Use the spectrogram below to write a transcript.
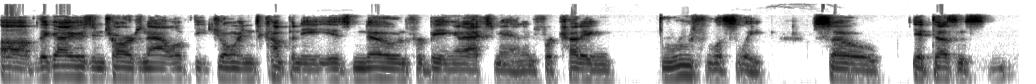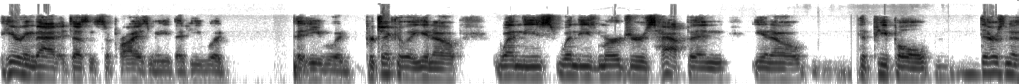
uh, the guy who's in charge now of the joined company is known for being an axeman and for cutting ruthlessly. So it doesn't. Hearing that, it doesn't surprise me that he would that he would particularly you know when these when these mergers happen you know the people there's no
